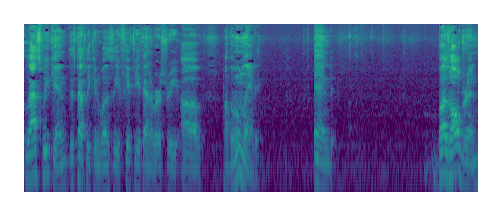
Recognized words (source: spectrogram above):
last weekend, this past weekend was the 50th anniversary of of the moon landing, and Buzz Aldrin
